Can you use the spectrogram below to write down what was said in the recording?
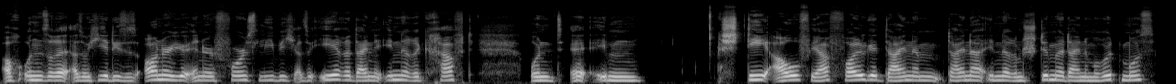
auch unsere, also hier dieses Honor your inner force liebe ich, also ehre deine innere Kraft und äh, eben steh auf, ja, folge deinem, deiner inneren Stimme, deinem Rhythmus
